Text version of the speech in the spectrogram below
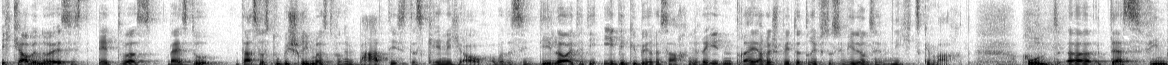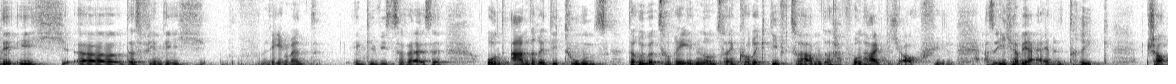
Ich glaube nur, es ist etwas, weißt du, das, was du beschrieben hast von den Partys, das kenne ich auch. Aber das sind die Leute, die ewig über ihre Sachen reden. Drei Jahre später triffst du sie wieder und sie haben nichts gemacht. Und äh, das finde ich, äh, das ich lähmend in gewisser Weise. Und andere, die tun's. Darüber zu reden und so ein Korrektiv zu haben, davon halte ich auch viel. Also ich habe ja einen Trick. Schau,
